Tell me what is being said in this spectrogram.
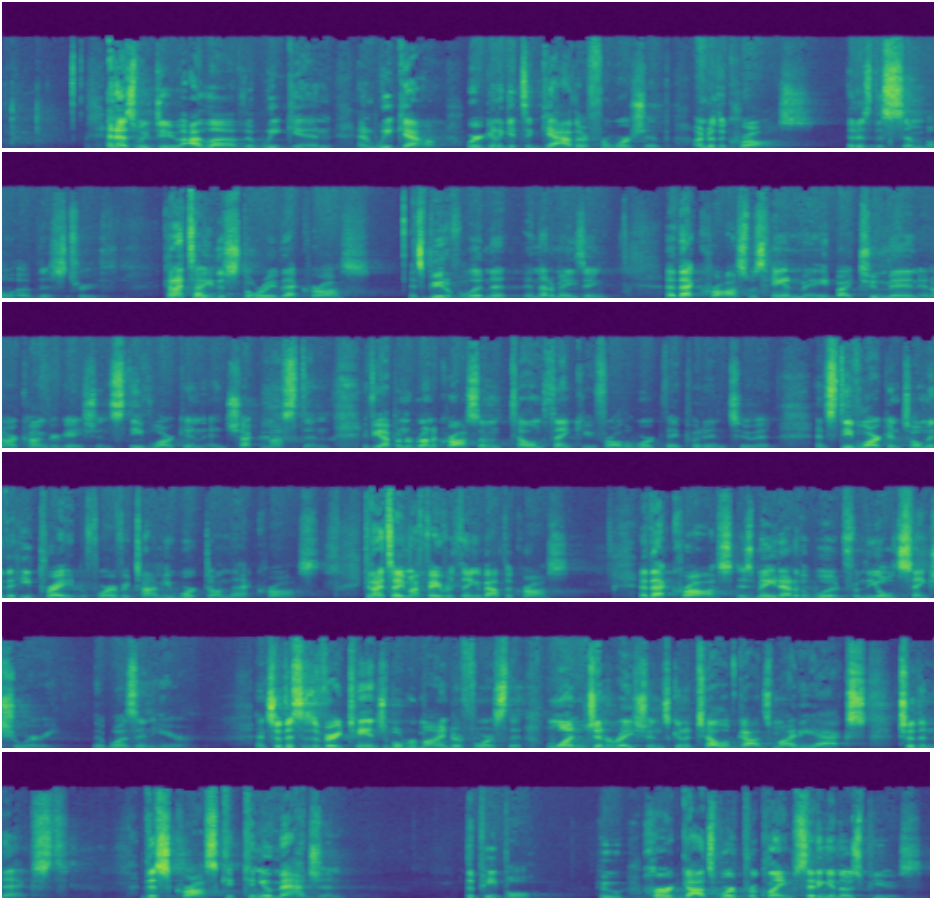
And as we do, I love that week in and week out, we're going to get to gather for worship under the cross that is the symbol of this truth. Can I tell you the story of that cross? It's beautiful, isn't it? Isn't that amazing? Now, that cross was handmade by two men in our congregation, Steve Larkin and Chuck Mustin. If you happen to run across them, tell them thank you for all the work they put into it. And Steve Larkin told me that he prayed before every time he worked on that cross. Can I tell you my favorite thing about the cross? Now, that cross is made out of the wood from the old sanctuary that was in here. And so, this is a very tangible reminder for us that one generation is going to tell of God's mighty acts to the next. This cross, can you imagine the people who heard God's word proclaimed sitting in those pews.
